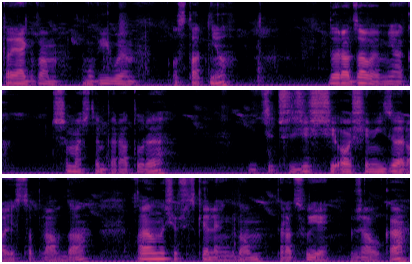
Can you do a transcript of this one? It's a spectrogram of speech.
Tak jak Wam mówiłem ostatnio, doradzałem jak trzymać temperaturę. Widzicie 38 i 0 jest co prawda, ale one się wszystkie lęgną. Pracuje grzałka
